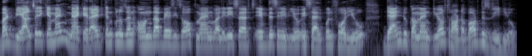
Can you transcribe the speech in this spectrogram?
But we also recommend make a right conclusion on the basis of manual research. If this review is helpful for you, then to comment your thought about this video.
